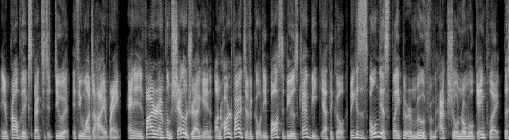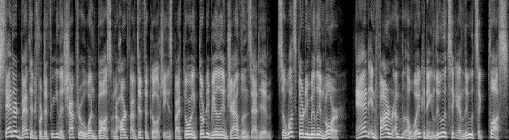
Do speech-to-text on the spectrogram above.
and you're probably expected to do it if you want a high rank. And in Fire Emblem Shadow Dragon, on hard fight difficulty, boss abuse can be ethical because it's only a slight bit removed from actual normal gameplay. The standard method for defeating the Chapter 1 boss on hard 5 difficulty is by throwing 30 million javelins at him. So what's 30 million more? And in Fire Emblem Awakening, Lunatic and Lunatic Plus,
